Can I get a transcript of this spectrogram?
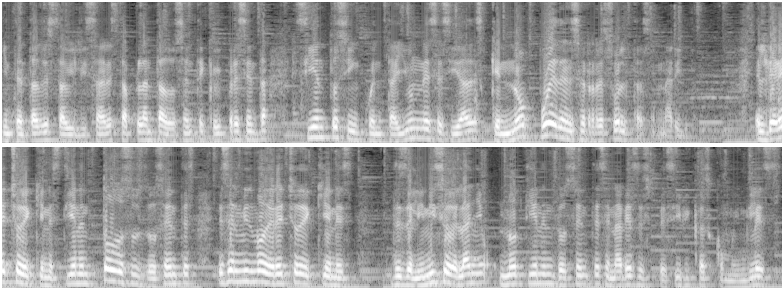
intentando estabilizar esta planta docente que hoy presenta 151 necesidades que no pueden ser resueltas en Nariño. El derecho de quienes tienen todos sus docentes es el mismo derecho de quienes desde el inicio del año no tienen docentes en áreas específicas como inglés,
